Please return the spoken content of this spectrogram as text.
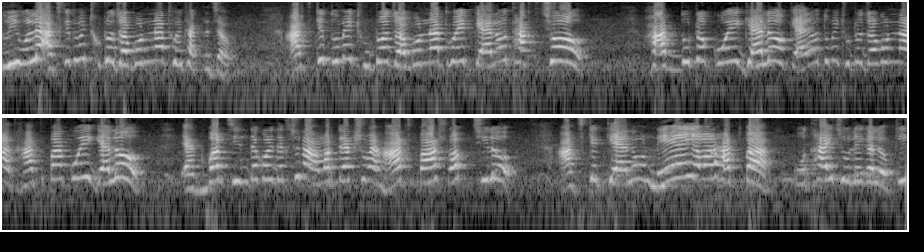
তুমি বললে, আজকে তুমি ঠুটো জগন্নাথ হয়ে থাকতে চাও। আজকে তুমি ঠুটো জগন্নাথ হয়ে কেন থাকছো? হাত দুটো কই গেল? কেন তুমি ঠুটো জগন্নাথ? হাত পা কই গেল? একবার চিন্তা করে দেখছ না, আমার তো একসময় হাত পা সব ছিল। আজকে কেন নেই আমার হাত পা? কোথায় চলে গেল? কি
